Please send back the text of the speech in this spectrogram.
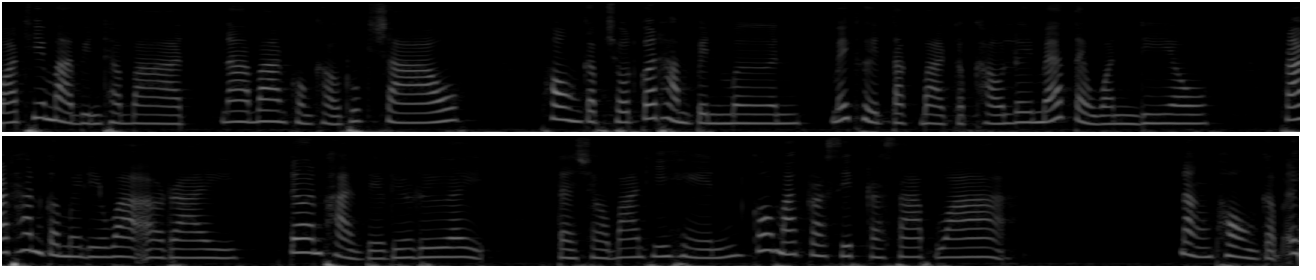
วัดที่มาบิณฑบาตหน้าบ้านของเขาทุกเช้าพองกับชดก็ทำเป็นเมิน ไม่เคยตักบาตรกับเขาเลยแม้แต่วันเดียว พระท่านก็ไม่ได้ว่าอะไร เดินผ่านไปเรื่อยๆ แต่ชาวบ้านที่เห็นก็มักกระซิบกระซาบว่าหนังผ่องกับไอ้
